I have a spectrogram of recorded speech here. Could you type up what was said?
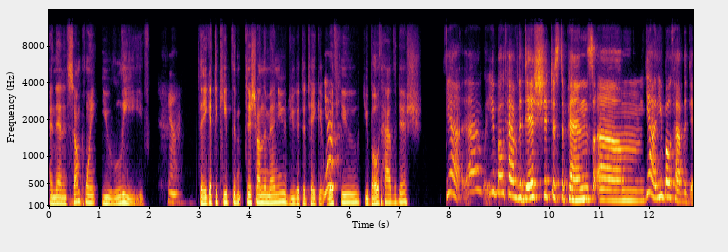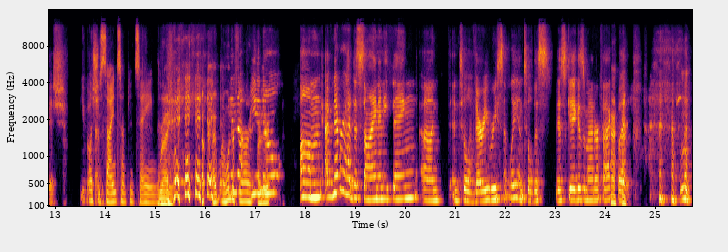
and then at some point you leave? yeah. They get to keep the dish on the menu. Do you get to take it Yeah. with you? Do you both have the dish? Yeah, uh, you both have the dish. It just depends. Um, yeah, you both have the dish. You both Unless you the sign something saying that. I, I wonder you if there know, are. you are there, know um i've never had to sign anything uh, until very recently until this this gig as a matter of fact but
